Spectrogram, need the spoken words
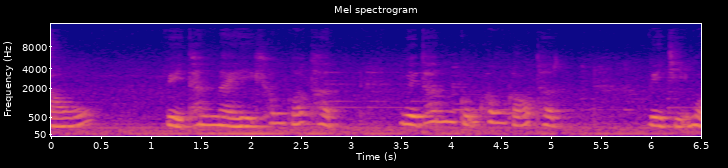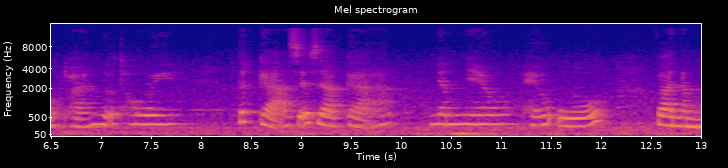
6. Vì thân này không có thật Người thân cũng không có thật. Vì chỉ một thoáng nữa thôi Tất cả sẽ già cả Nhăn nheo, héo úa Và nằm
